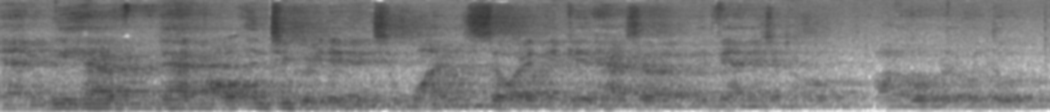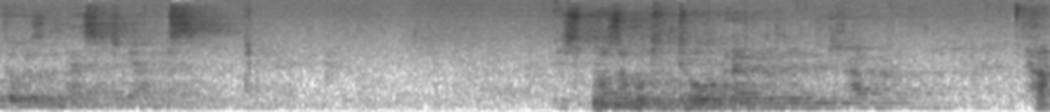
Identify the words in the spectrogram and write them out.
And we have that all integrated into one, so I think it has an advantage on over tho- those messaging apps. It's possible to talk over the app, Huh?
